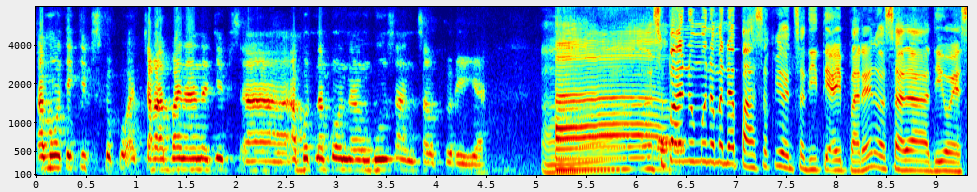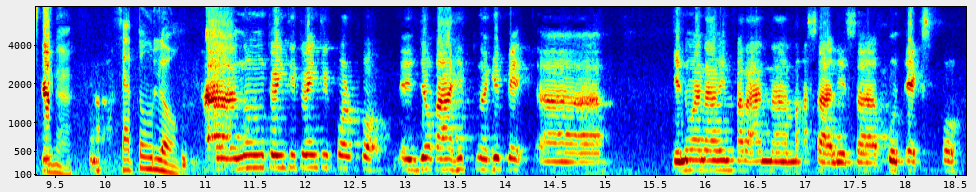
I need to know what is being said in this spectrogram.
kamote chips ko po at saka banana chips, ah, abot na po ng Busan, South Korea. Ah, so paano mo naman napasok yun? Sa DTI pa rin o sa DOST na? Sa tulong. Ah, nung 2024 po, medyo kahit nagipit, ah, ginawa namin paraan na makasali sa Food Expo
